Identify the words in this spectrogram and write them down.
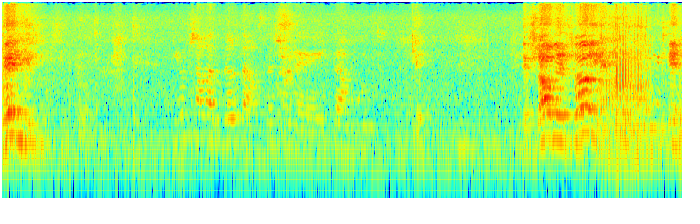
כן. אם אפשר להסביר את הנושא של אה, התאהבות. כן. אפשר ואפשר. כן.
